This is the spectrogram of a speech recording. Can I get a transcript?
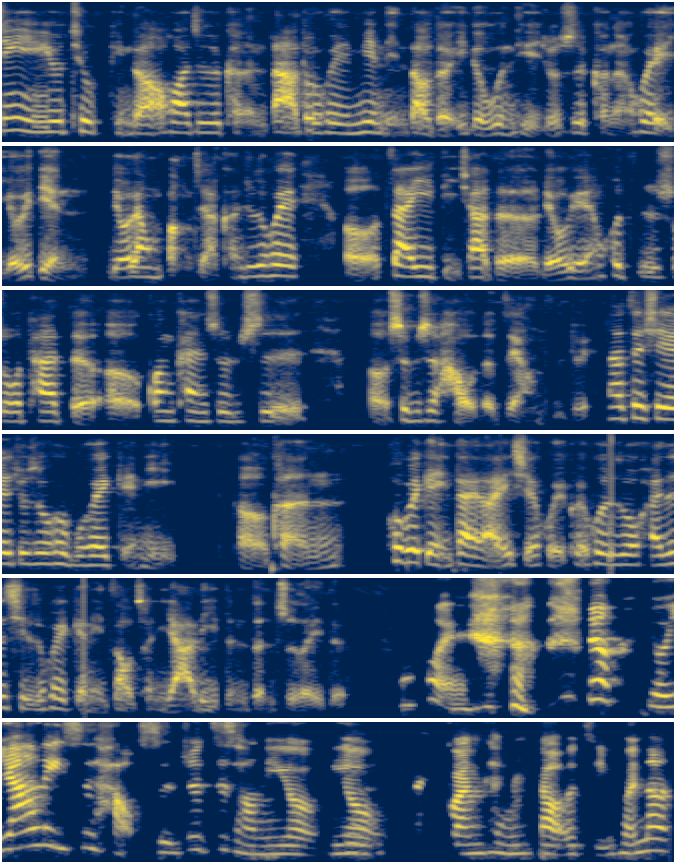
经营 YouTube 频道的话，就是可能大家都会面临到的一个问题，就是可能会有一点流量绑架，可能就是会呃在意底下的留言，或者是说他的呃观看是不是。呃，是不是好的这样子？对，那这些就是会不会给你，呃，可能会不会给你带来一些回馈，或者说还是其实会给你造成压力等等之类的？不会，没有有压力是好事，就至少你有你有观看到的机会。那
